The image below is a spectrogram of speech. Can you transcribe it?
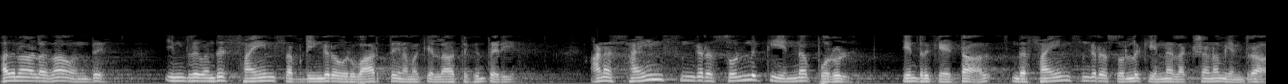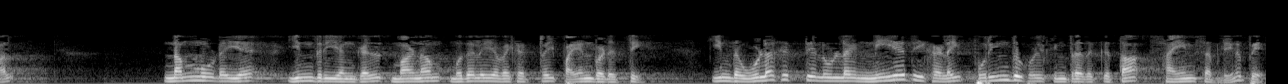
அதனாலதான் வந்து இன்று வந்து சயின்ஸ் அப்படிங்கிற ஒரு வார்த்தை நமக்கு எல்லாத்துக்கும் தெரியும். ஆனா சயின்ஸ்ங்கிற சொல்லுக்கு என்ன பொருள் என்று கேட்டால் இந்த சயின்ஸ்ங்கிற சொல்லுக்கு என்ன லட்சணம் என்றால் நம்முடைய இந்திரியங்கள் மனம் முதலியவைகற்றை பயன்படுத்தி இந்த உலகத்தில் உள்ள நியதிகளை புரிந்து கொள்கின்றதுக்கு தான் சயின்ஸ் அப்படின்னு பேர்.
